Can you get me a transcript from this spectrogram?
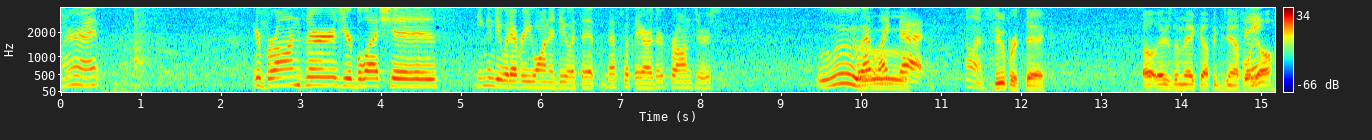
All right. Your bronzers, your blushes. You can do whatever you want to do with it. That's what they are. They're bronzers. Ooh, I like that. Hold on. Super thick. Oh, there's the makeup example, y'all.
